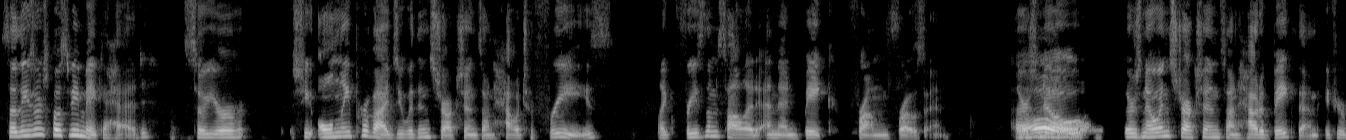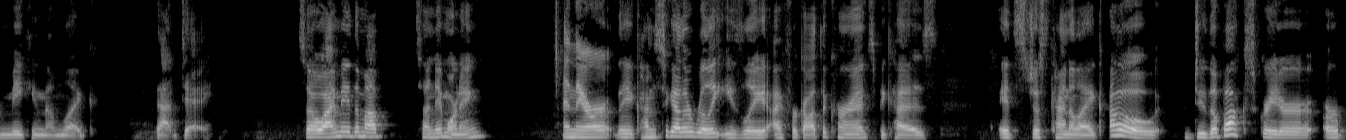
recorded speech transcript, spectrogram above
So these are supposed to be make ahead. So you're she only provides you with instructions on how to freeze, like freeze them solid and then bake from frozen. There's no Oh. there's no instructions on how to bake them if you're making them like that day. So I made them up Sunday morning and they are they it comes together really easily. I forgot the currants because it's just kind of like, oh, do the box grater or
